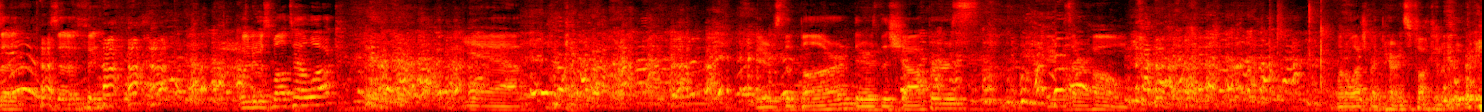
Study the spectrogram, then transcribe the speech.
that is that a thing? Want to do a small town walk? Yeah. There's the barn. There's the shoppers. There's our home. Want to watch my parents fucking movie?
